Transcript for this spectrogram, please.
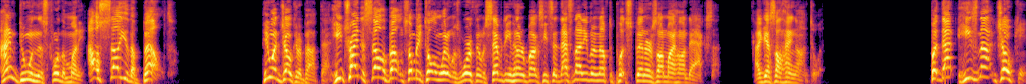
I'm doing this for the money. I'll sell you the belt. He wasn't joking about that. He tried to sell the belt and somebody told him what it was worth and it was 1700 bucks. He said, that's not even enough to put spinners on my Honda Accent. I guess I'll hang on to it. But that, he's not joking.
